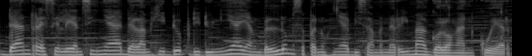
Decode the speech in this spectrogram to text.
dan resiliensinya dalam hidup di dunia yang belum sepenuhnya bisa menerima golongan queer.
